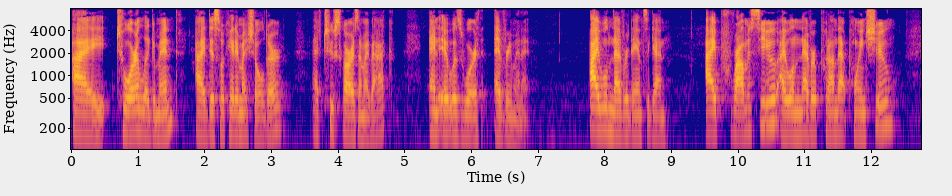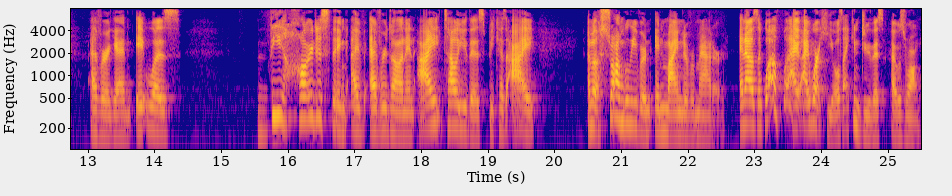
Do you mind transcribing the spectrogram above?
I tore a ligament. I dislocated my shoulder. I have two scars on my back, and it was worth every minute. I will never dance again. I promise you, I will never put on that pointe shoe ever again. It was the hardest thing I've ever done. And I tell you this because I am a strong believer in mind over matter. And I was like, well, I, I wear heels. I can do this. I was wrong.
